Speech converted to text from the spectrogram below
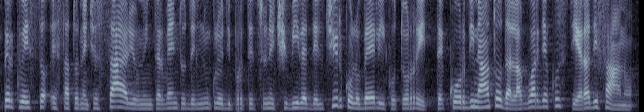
Per questo è stato necessario un intervento del nucleo di protezione civile del circolo velico Torrette, coordinato dalla Guardia Costiera di Fano.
